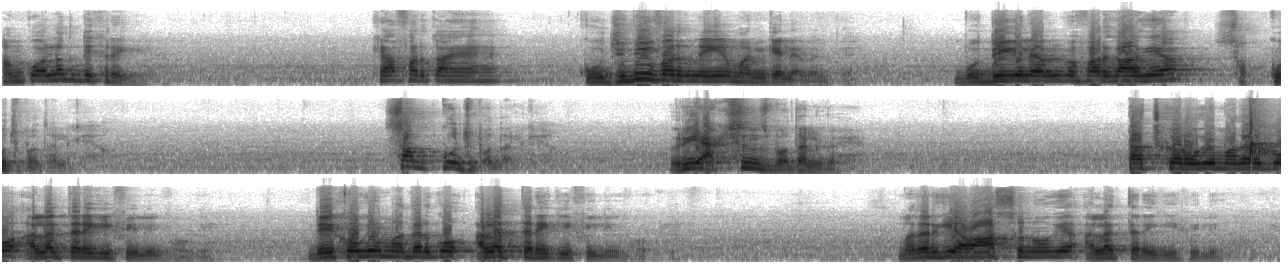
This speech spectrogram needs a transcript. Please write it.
हमको अलग दिख रही है। क्या फ़र्क आया है? कुछ भी फ़र्क नहीं है मन के लेवल पे। बुद्धि के लेवल पे फ़र्क आ गया, सब कुछ बदल गया। सब कुछ बदल गया। रिएक्शंस बदल गए। टच करोगे मदर को, अलग तरह की फीलिंग होगी। देखोगे मदर को, अलग तरह की फीलिंग होगी। मदर की आवाज़ सुनोगे, अलग तरह की फीलिंग होगी।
